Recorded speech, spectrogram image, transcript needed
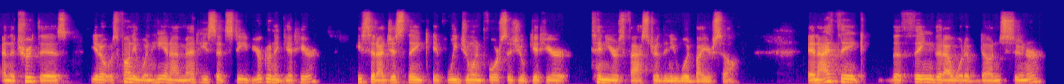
And the truth is, you know, it was funny when he and I met, he said, Steve, you're going to get here. He said, I just think if we join forces, you'll get here 10 years faster than you would by yourself. And I think the thing that I would have done sooner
